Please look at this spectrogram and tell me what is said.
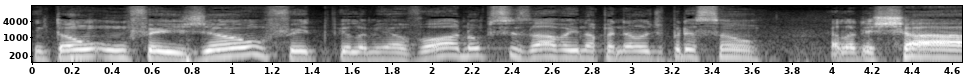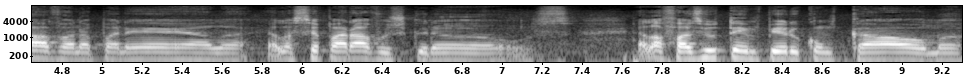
Então, um feijão feito pela minha avó não precisava ir na panela de pressão. Ela deixava na panela, ela separava os grãos, ela fazia o tempero com calma.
